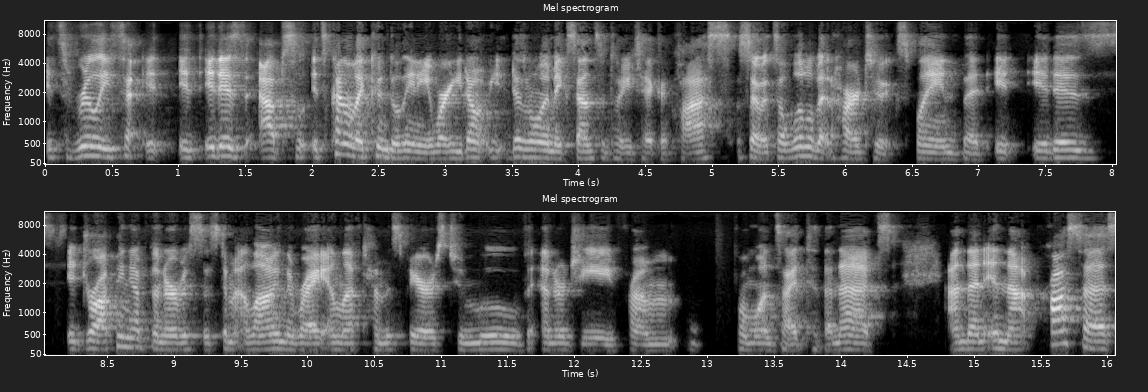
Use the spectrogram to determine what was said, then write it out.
It's really it, it, is absolutely it's kind of like kundalini where you don't it doesn't really make sense until you take a class. So it's a little bit hard to explain but it it is it dropping up the nervous system allowing the right and left hemispheres to move energy from from one side to the next. And then in that process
